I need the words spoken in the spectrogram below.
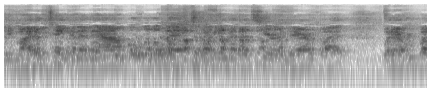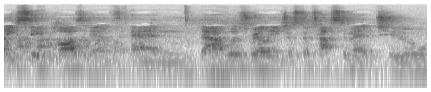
we might have taken a nap a little bit, 20 minutes here and there, but but everybody stayed positive, and that was really just a testament to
